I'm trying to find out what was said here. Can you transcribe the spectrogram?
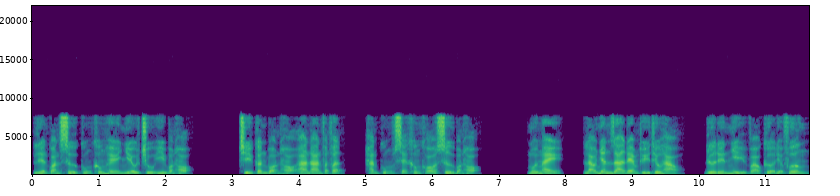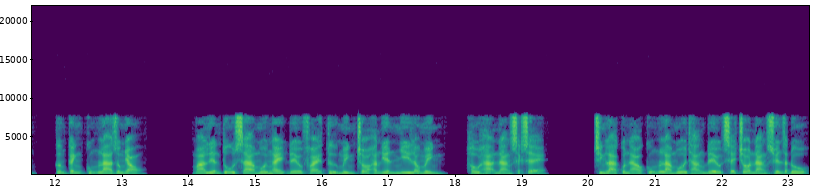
liên quản sự cũng không hề nhiều chú ý bọn họ. Chỉ cần bọn họ an an phận phận, hắn cũng sẽ không khó xử bọn họ. Mỗi ngày, lão nhân ra đem thủy thiêu hảo, đưa đến nhị vào cửa địa phương, cơm canh cũng là giống nhau. Mà liền tu sa mỗi ngày đều phải tự mình cho hắn yên nhi lau mình, hầu hạ nàng sạch sẽ. Chính là quần áo cũng là mỗi tháng đều sẽ cho nàng xuyên giặt đồ,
